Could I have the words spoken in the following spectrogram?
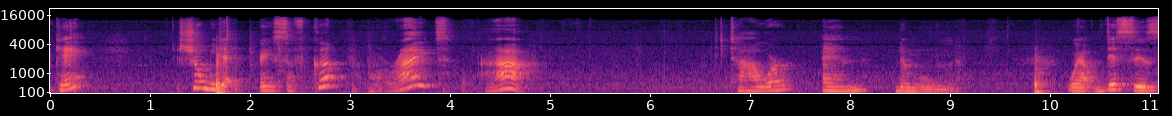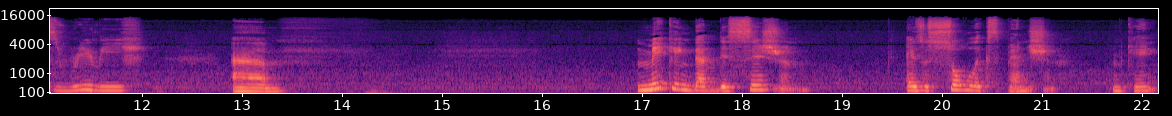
Okay? Show me the Ace of Cup. All right. Ah. Tower and the moon. Well, this is really um, making that decision as a soul expansion. Okay,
